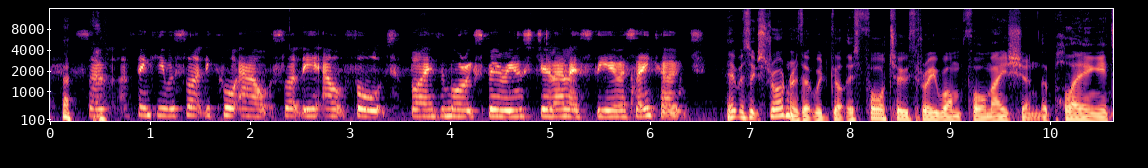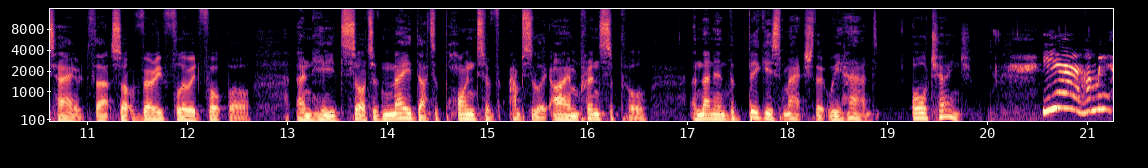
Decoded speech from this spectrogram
so I think he was slightly caught out, slightly outthought by the more experienced Jill Ellis, the USA coach. It was extraordinary that we'd got this 4 2 3 1 formation, the playing it out, that sort of very fluid football. And he'd sort of made that a point of absolute iron principle. And then in the biggest match that we had, all change. Yeah, I mean,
